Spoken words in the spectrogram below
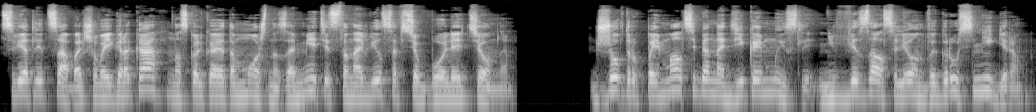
Цвет лица большого игрока, насколько это можно заметить, становился все более темным. Джо вдруг поймал себя на дикой мысли, не ввязался ли он в игру с Нигером,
